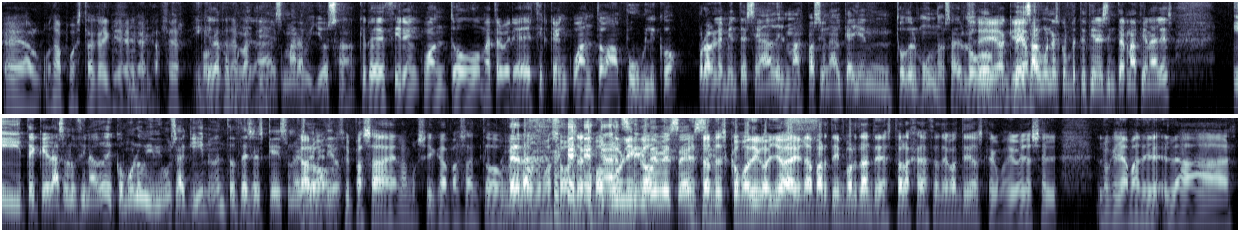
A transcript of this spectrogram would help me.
eh, una apuesta que hay que, hacer. Y que la comunidad es maravillosa. Quiero decir, en cuanto, me atrevería a decir que en cuanto a público, probablemente sea del más pasional que hay en todo el mundo, ¿sabes? Luego ves algunas competiciones internacionales y te quedas alucinado de cómo lo vivimos aquí, ¿no? Entonces es que es un claro, si pasa en la música, pasa en todo ¿verdad? como somos como público. Entonces, como digo yo, hay una parte importante en esto de la generación de contenidos que, como digo yo, es el, lo que llaman las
